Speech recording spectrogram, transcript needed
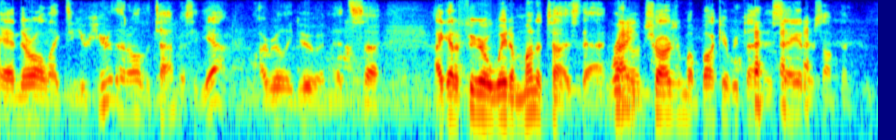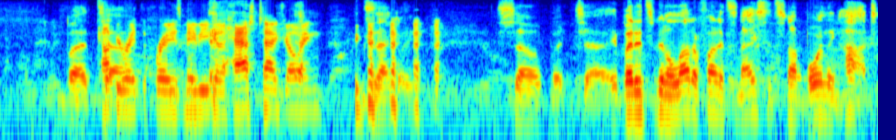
and they're all like, "Do you hear that all the time?" I said, "Yeah, I really do," and it's. Uh, I got to figure a way to monetize that. You Right. know, charge them a buck every time they say it or something. But uh, Copyright the phrase, maybe get a hashtag going. exactly. So, but uh, but it's been a lot of fun. It's nice. It's not boiling hot.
